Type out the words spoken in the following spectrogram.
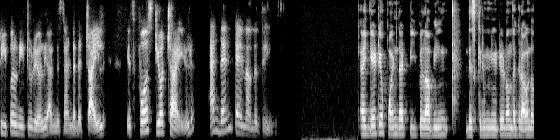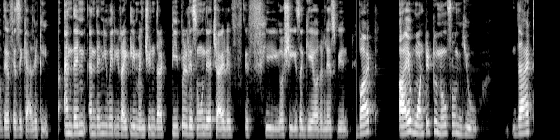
people need to really understand that the child is first your child and then 10 other things I get your point that people are being discriminated on the ground of their physicality, and then and then you very rightly mentioned that people disown their child if if he or she is a gay or a lesbian. But I wanted to know from you that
